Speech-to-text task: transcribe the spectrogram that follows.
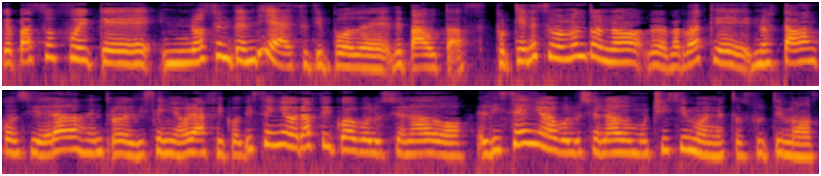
que pasó fue que no se entendía ese tipo de, pautas, porque en ese momento no, la verdad que no estaban consideradas dentro del diseño gráfico. El diseño gráfico ha evolucionado, el diseño ha evolucionado muchísimo en estos últimos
